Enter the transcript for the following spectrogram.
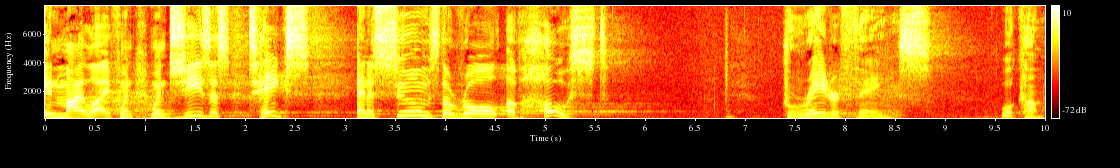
in my life, when, when Jesus takes and assumes the role of host, greater things will come.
